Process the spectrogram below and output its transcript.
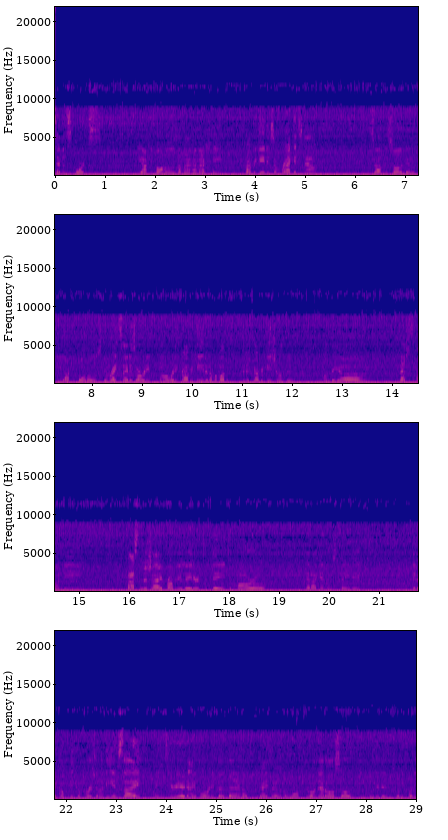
7 Sports, the Akebonos. I'm, I'm actually fabricating some brackets now. So I'm installing the, the Akebonos. The right side is already already fabricated. I'm about to finish fabrication on the on the uh, left on the passenger side probably later today, tomorrow. Then I get those painted. Did a complete conversion on the inside. My interior, I've already done that also. Included the 2020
